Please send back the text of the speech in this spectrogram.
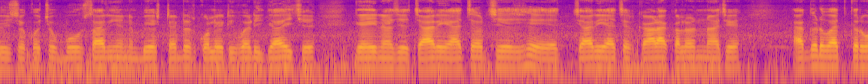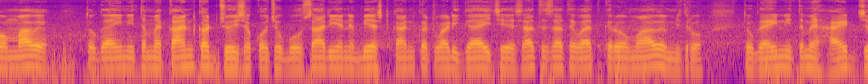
જોઈ શકો છો. બહુ સારી અને બેસ્ટ અડર ક્વોલિટીવાળી ગાય છે. ગાયના જે ચારે આચર છે, એ ચારે આચર કાળા કલરના છે. આગળ વાત કરવામાં આવે તો ગાયની તમે કાનકટ જોઈ શકો છો. બહુ સારી અને બેસ્ટ કાનકટવાળી ગાય છે. સાથે સાથે વાત કરવામાં આવે મિત્રો, તો ગાયની તમે હાઇટ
